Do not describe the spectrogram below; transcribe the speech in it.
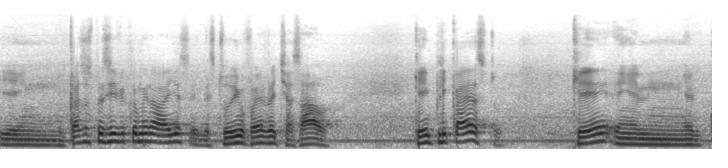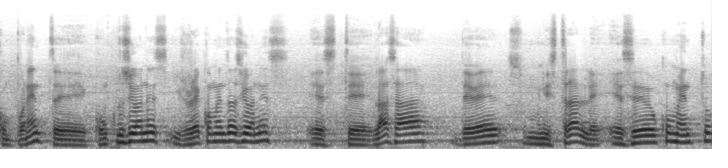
y en el caso específico de Miravalles el estudio fue rechazado. ¿Qué implica esto? que en el, componente de conclusiones y recomendaciones, este, la SADA debe suministrarle ese documento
